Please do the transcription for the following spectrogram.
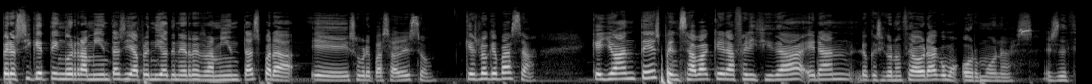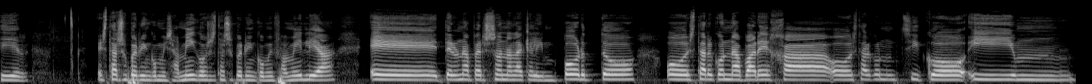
Pero sí que tengo herramientas y he aprendido a tener herramientas para eh, sobrepasar eso. ¿Qué es lo que pasa? Que yo antes pensaba que la felicidad eran lo que se conoce ahora como hormonas. Es decir, estar súper bien con mis amigos, estar súper bien con mi familia, eh, tener una persona a la que le importo, o estar con una pareja, o estar con un chico y, mm,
